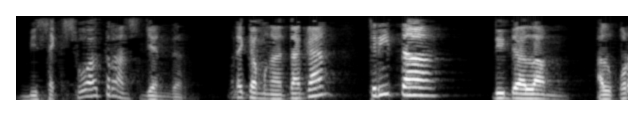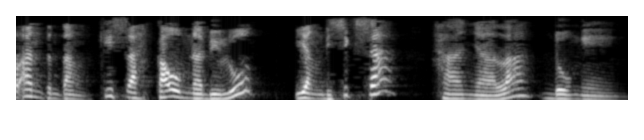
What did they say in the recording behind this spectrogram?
biseksual, transgender. Mereka mengatakan cerita di dalam Al-Quran tentang kisah kaum Nabi Lut yang disiksa hanyalah dongeng.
